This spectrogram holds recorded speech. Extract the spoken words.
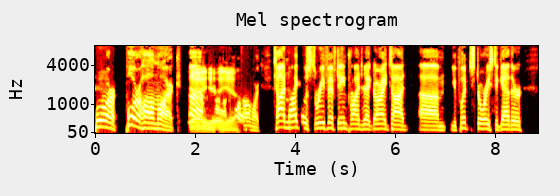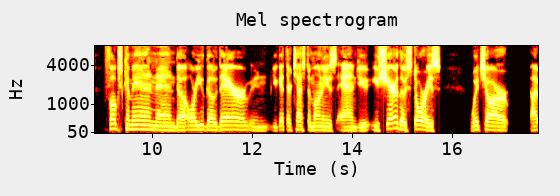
poor, poor Hallmark. Yeah, oh, yeah, yeah. Poor Hallmark. Todd Michaels, 315 Project. All right, Todd um, you put stories together folks come in and uh, or you go there and you get their testimonies and you you share those stories which are uh,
